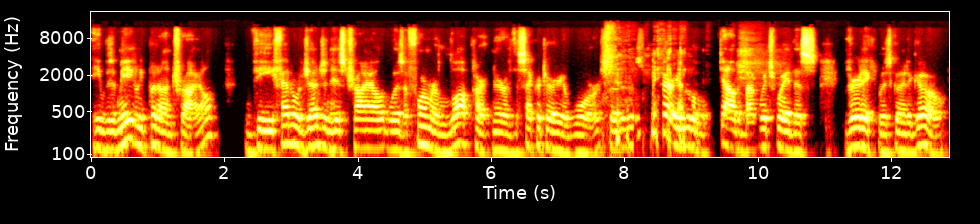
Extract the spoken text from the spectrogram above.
he was immediately put on trial. The federal judge in his trial was a former law partner of the Secretary of War, so there was very little doubt about which way this verdict was going to go.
